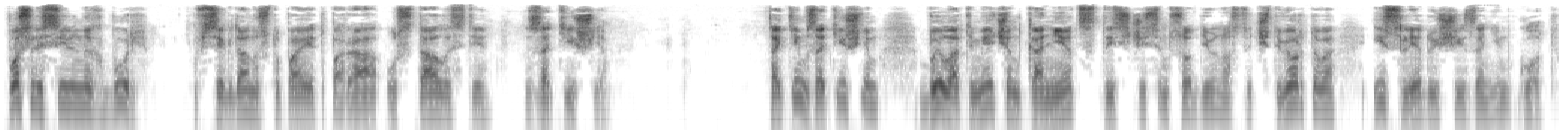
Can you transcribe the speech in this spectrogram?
После сильных бурь всегда наступает пора усталости, затишья. Таким затишьем был отмечен конец 1794 и следующий за ним год.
